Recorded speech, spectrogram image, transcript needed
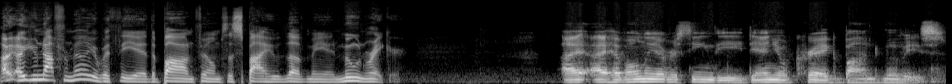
Are, are you not familiar with the uh, the Bond films, The Spy Who Loved Me and Moonraker? I, I have only ever seen the Daniel Craig Bond movies.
